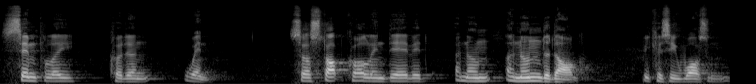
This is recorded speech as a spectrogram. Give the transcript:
simply couldn't win. So stop calling David an, un- an underdog because he wasn't.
